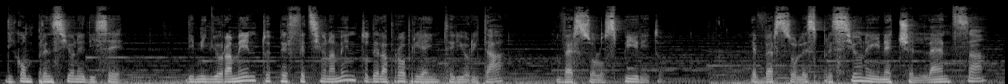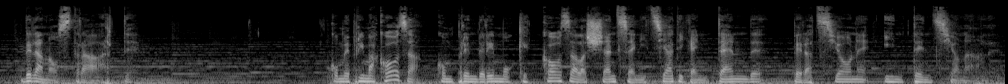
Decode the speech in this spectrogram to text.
di comprensione di sé, di miglioramento e perfezionamento della propria interiorità verso lo spirito e verso l'espressione in eccellenza della nostra arte. Come prima cosa comprenderemo che cosa la scienza iniziatica intende operazione intenzionale.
